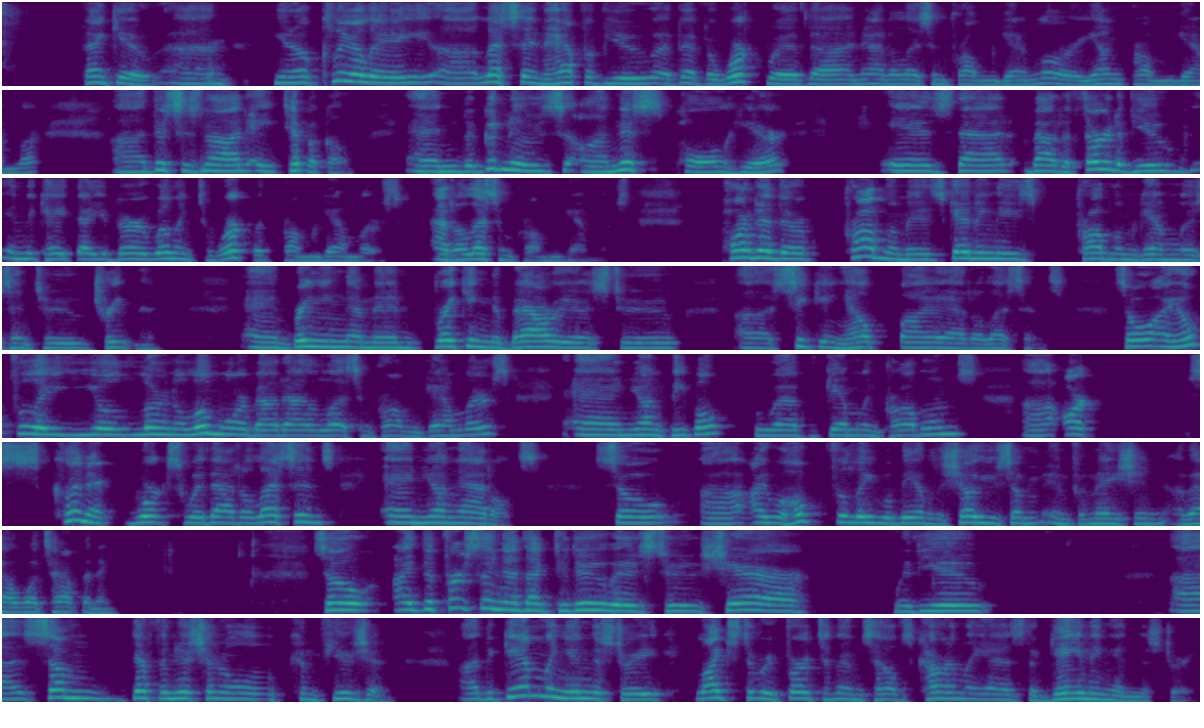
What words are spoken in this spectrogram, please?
Thank you. Um, you know, clearly, uh, less than half of you have ever worked with uh, an adolescent problem gambler or a young problem gambler. Uh, this is not atypical. And the good news on this poll here is that about a third of you indicate that you're very willing to work with problem gamblers, adolescent problem gamblers. Part of their problem is getting these problem gamblers into treatment and bringing them in, breaking the barriers to uh, seeking help by adolescents. So I hopefully you'll learn a little more about adolescent problem gamblers and young people who have gambling problems. Uh, our clinic works with adolescents and young adults. So uh, I will hopefully will be able to show you some information about what's happening. So I, the first thing I'd like to do is to share with you uh, some definitional confusion. Uh, the gambling industry likes to refer to themselves currently as the gaming industry.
